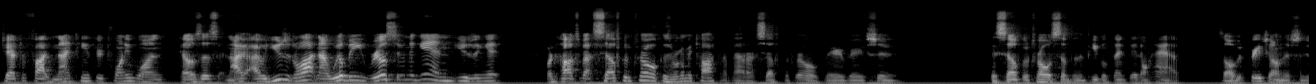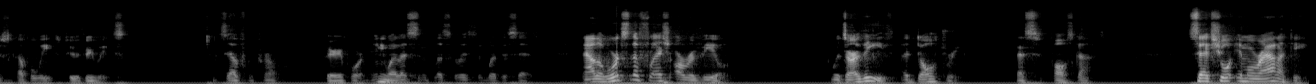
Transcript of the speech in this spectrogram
chapter 5, 19 through 21 tells us, and I, I would use it a lot, and I will be real soon again using it when it talks about self control, because we're going to be talking about our self control very, very soon. Because self control is something that people think they don't have. So I'll be preaching on this in just a couple weeks, two or three weeks. Self control, very important. Anyway, let's let's listen to what this says. Now the works of the flesh are revealed, which are these: adultery, that's false gods, sexual immorality.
